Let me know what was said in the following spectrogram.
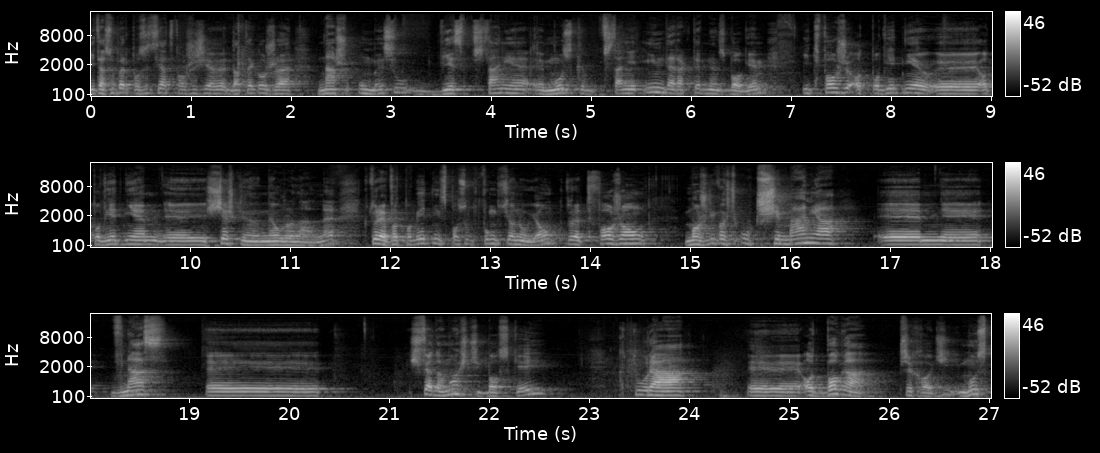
I ta superpozycja tworzy się dlatego, że nasz umysł jest w stanie, mózg w stanie interaktywnym z Bogiem i tworzy odpowiednie, y, odpowiednie y, ścieżki neuronalne, które w odpowiedni sposób funkcjonują, które tworzą możliwość utrzymania y, y, w nas y, świadomości boskiej, która y, od Boga przychodzi i mózg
